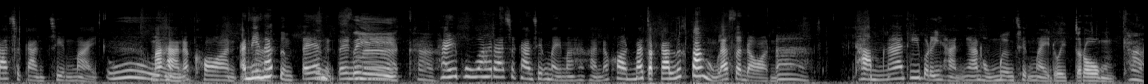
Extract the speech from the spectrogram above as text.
ราชการเชียงใหม่อู้มหานคร อันนี้ค่ะน่าตื่นเต้นตื่นเต้นสี่มากค่ะให้ผู้ว่าราชการเชียงใหม่มหานคร มาจากการเลือกตั้งของราษฎรอ่าทำหน้าที่บริหารงานของเมืองเชียงใหม่โดยตรงค่ะ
